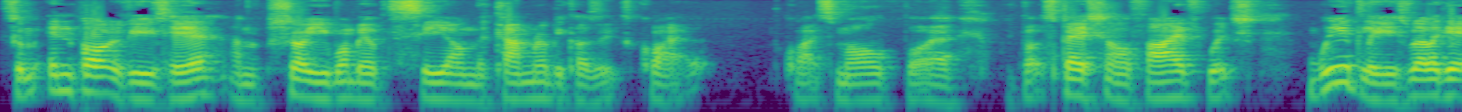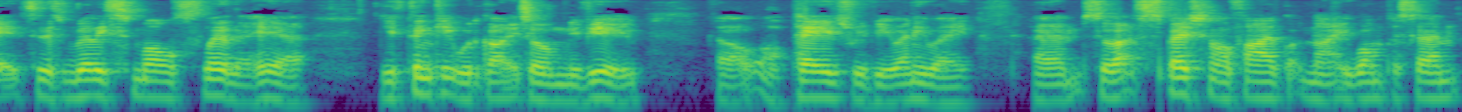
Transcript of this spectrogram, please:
Some import reviews here. I'm sure you won't be able to see on the camera because it's quite quite small. But uh, we've got Space Channel 5, which weirdly is relegated to this really small slither here. You'd think it would have got its own review, or, or page review anyway. Um, so that's Space Channel 5 got 91%.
